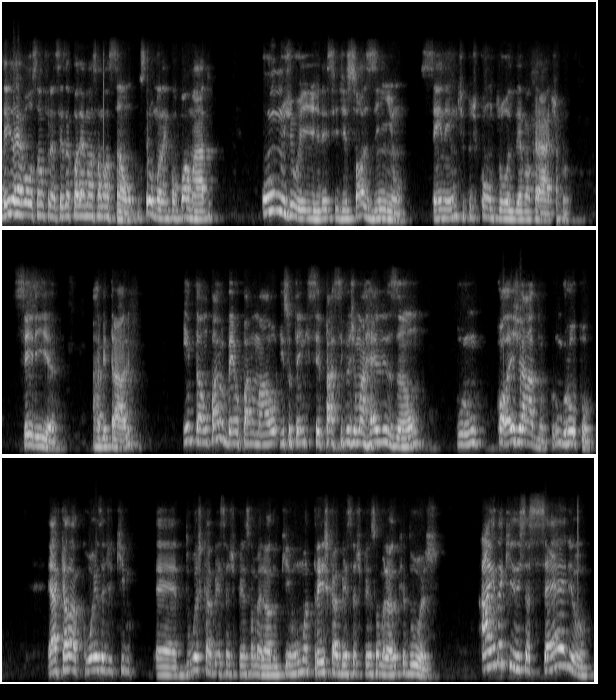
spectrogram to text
desde a Revolução Francesa, qual é a nossa noção? O ser humano é inconformado, um juiz decidir sozinho, sem nenhum tipo de controle democrático, seria arbitrário. Então, para o bem ou para o mal, isso tem que ser passível de uma revisão por um colegiado, por um grupo. É aquela coisa de que é, duas cabeças pensam melhor do que uma, três cabeças pensam melhor do que duas. Ainda que exista sério, sério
